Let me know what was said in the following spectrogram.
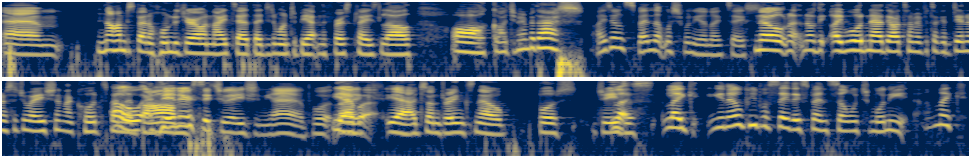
Um, not having to spend a hundred euro on nights out that I didn't want to be at in the first place. Lol. Oh god, do you remember that? I don't spend that much money on nights out. No, no, no the, I would now the odd time if it's like a dinner situation, I could spend oh, a bomb. a dinner situation, yeah. But Yeah, like, but yeah, just on drinks now. But Jesus, like, like you know, people say they spend so much money. I'm like,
